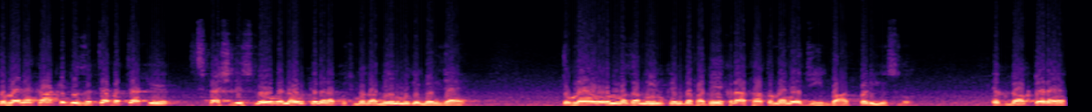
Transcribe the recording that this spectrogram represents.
تو میں نے کہا کہ جو زچہ بچہ کے اسپیشلسٹ لوگ ہیں نا، ان کے ذرا کچھ مضامین مجھے مل جائیں۔ تو میں ان مضامین کو ایک دفعہ دیکھ رہا تھا، تو میں نے عجیب بات پڑھی اس میں۔ ایک ڈاکٹر ہے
